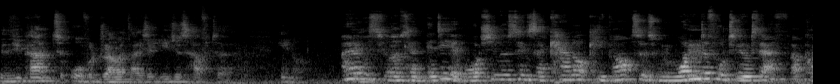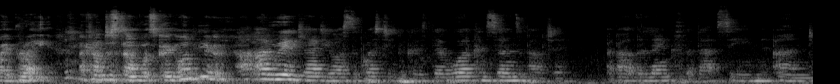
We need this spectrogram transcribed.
you can't over dramatize it. You just have to, you know. I always feel like an idiot watching those things. I cannot keep up, so it's wonderful to be able to say, I'm quite bright. I can understand what's going on here. I- I'm really glad you asked the question because there were concerns about it, about the length of that scene and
